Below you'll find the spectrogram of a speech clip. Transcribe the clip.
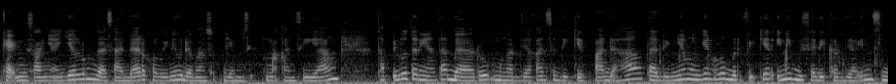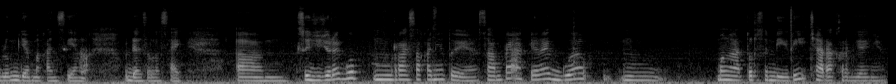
kayak misalnya aja lu nggak sadar kalau ini udah masuk jam si makan siang tapi lu ternyata baru mengerjakan sedikit. Padahal tadinya mungkin lu berpikir ini bisa dikerjain sebelum jam makan siang udah selesai. Um, sejujurnya gue merasakannya tuh ya sampai akhirnya gue mm, mengatur sendiri cara kerjanya.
